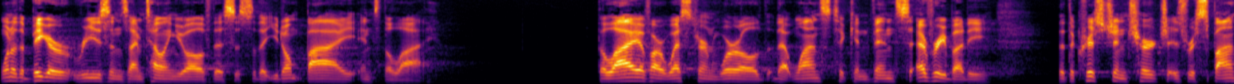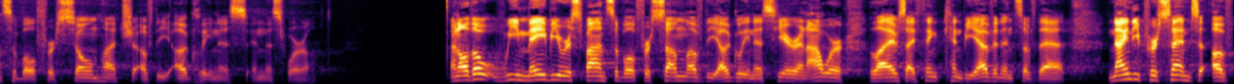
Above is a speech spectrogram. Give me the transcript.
One of the bigger reasons I'm telling you all of this is so that you don't buy into the lie the lie of our Western world that wants to convince everybody that the Christian church is responsible for so much of the ugliness in this world. And although we may be responsible for some of the ugliness here in our lives, I think can be evidence of that. 90% of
